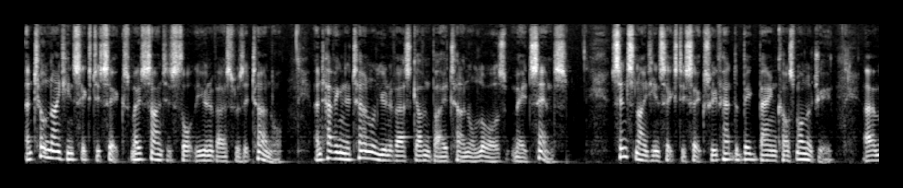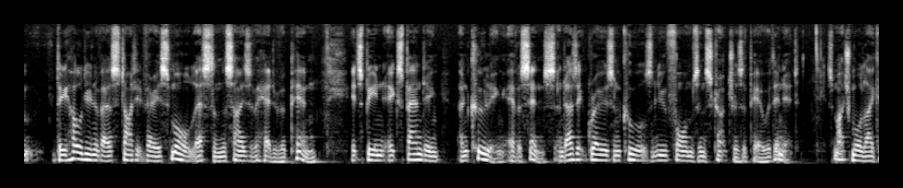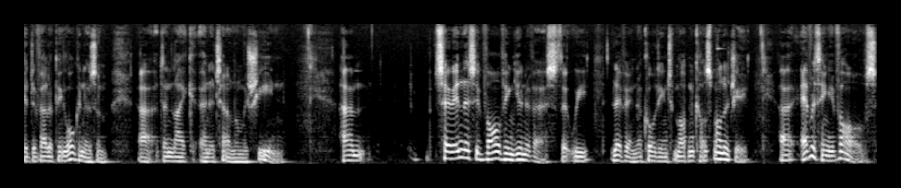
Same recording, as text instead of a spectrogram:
Until 1966, most scientists thought the universe was eternal, and having an eternal universe governed by eternal laws made sense. Since 1966, we've had the Big Bang cosmology. Um, the whole universe started very small, less than the size of a head of a pin. It's been expanding and cooling ever since, and as it grows and cools, new forms and structures appear within it. It's much more like a developing organism uh, than like an eternal machine. Um, so, in this evolving universe that we live in, according to modern cosmology, uh, everything evolves.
